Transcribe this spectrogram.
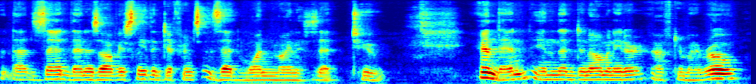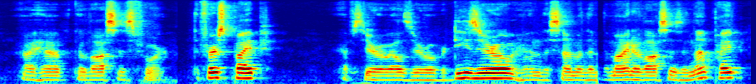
but that z then is obviously the difference z1 minus z2. And then in the denominator, after my rho, I have the losses for the first pipe, f0, L0 over d0, and the sum of the minor losses in that pipe.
